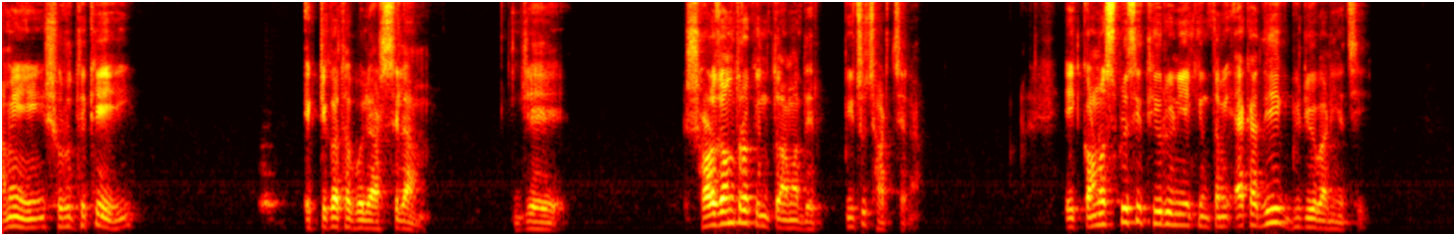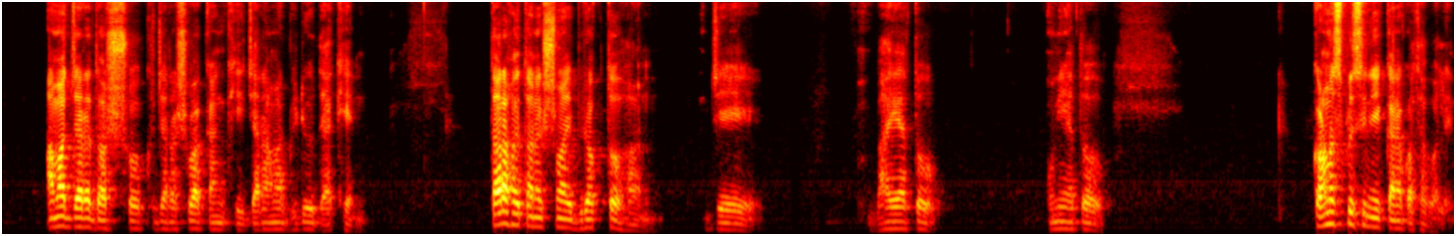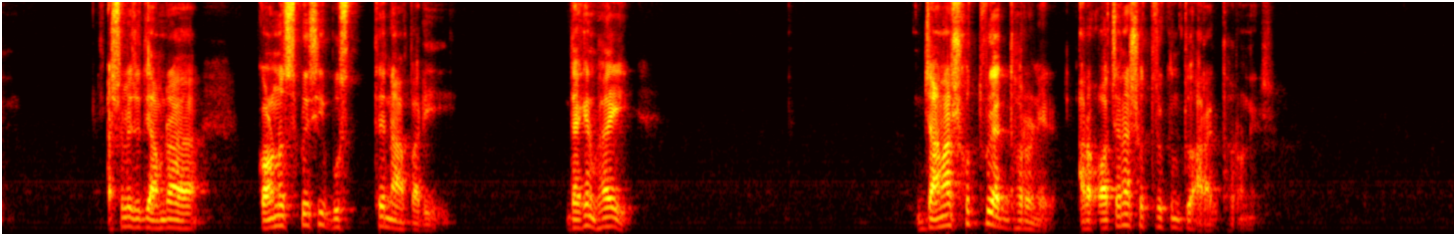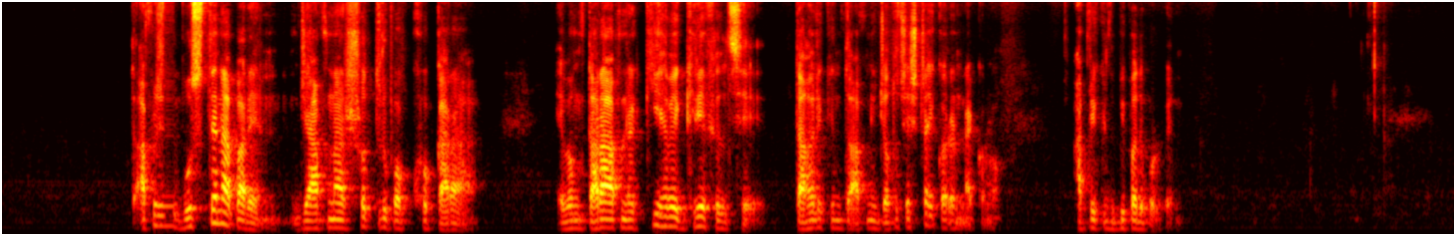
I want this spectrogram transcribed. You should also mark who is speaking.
Speaker 1: আমি শুরু থেকেই একটি কথা বলে আসছিলাম যে ষড়যন্ত্র কিন্তু আমাদের পিছু ছাড়ছে না। এই কনস্পিরেসি থিওরি নিয়ে কিন্তু আমি একাধিক ভিডিও বানিয়েছি। আমার যারা দর্শক, যারা শুভাকাঙ্ক্ষী, যারা আমার ভিডিও দেখেন, তারা হয়তো অনেক সময় বিরক্ত হন যে, ভাই, এত, উনি এত কর্নস্পিরেসি নিয়ে কেন কথা বলেন? আসলে যদি আমরা কর্নস্পিরেসি বুঝতে না পারি, দেখেন ভাই, জানা শত্রু এক ধরনের, আর অচেনা শত্রু কিন্তু আর এক ধরনের আপনি যদি বুঝতে না পারেন যে আপনার শত্রুপক্ষ কারা এবং তারা আপনার কীভাবে ঘিরে ফেলছে, তাহলে কিন্তু আপনি যত চেষ্টাই করেন না কোনো, আপনি কিন্তু বিপদে পড়বেন।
